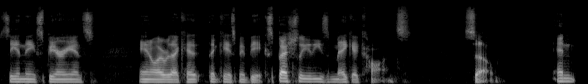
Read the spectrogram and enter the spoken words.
seeing the experience, and whatever that ca- the case may be, especially these mega cons. So, and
